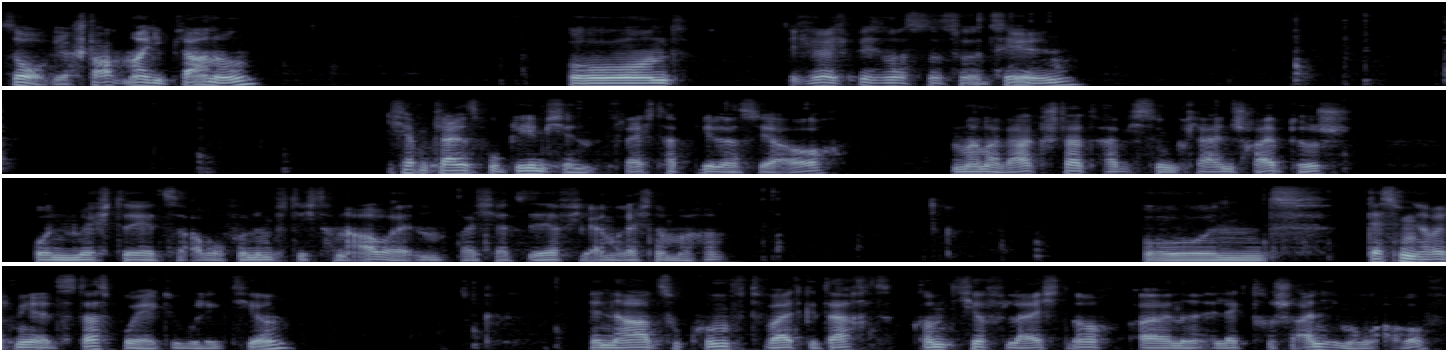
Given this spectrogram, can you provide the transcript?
So, wir starten mal die Planung. Und ich will euch ein bisschen was dazu erzählen. Ich habe ein kleines Problemchen. Vielleicht habt ihr das ja auch. In meiner Werkstatt habe ich so einen kleinen Schreibtisch und möchte jetzt aber vernünftig dran arbeiten, weil ich halt sehr viel am Rechner mache. Und deswegen habe ich mir jetzt das Projekt überlegt hier. In naher Zukunft, weit gedacht, kommt hier vielleicht noch eine elektrische Anhebung auf,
